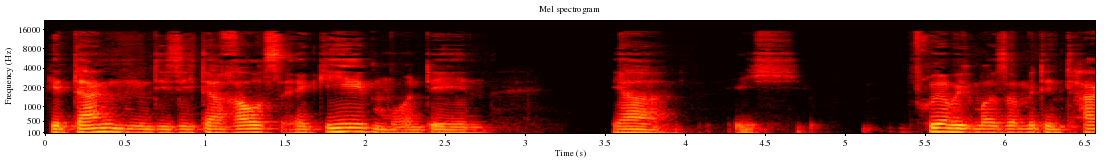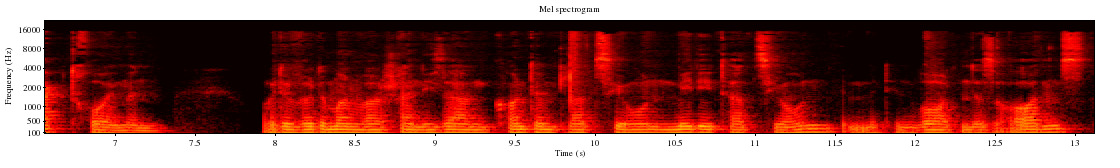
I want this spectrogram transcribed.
Gedanken, die sich daraus ergeben und den, ja, ich, früher habe ich mal so mit den Tagträumen. Heute würde man wahrscheinlich sagen Kontemplation, Meditation mit den Worten des Ordens.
